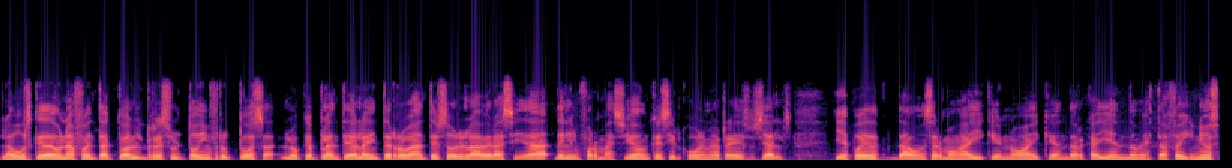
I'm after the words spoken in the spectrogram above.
La búsqueda de una fuente actual resultó infructuosa, lo que plantea la interrogante sobre la veracidad de la información que circula en las redes sociales. Y después da un sermón ahí que no hay que andar cayendo en esta fake news.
